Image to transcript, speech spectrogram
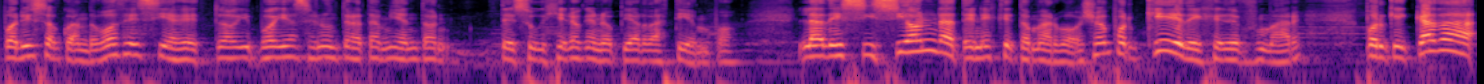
por eso cuando vos decías estoy, voy a hacer un tratamiento, te sugiero que no pierdas tiempo. La decisión la tenés que tomar vos. Yo, ¿por qué dejé de fumar? Porque cada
